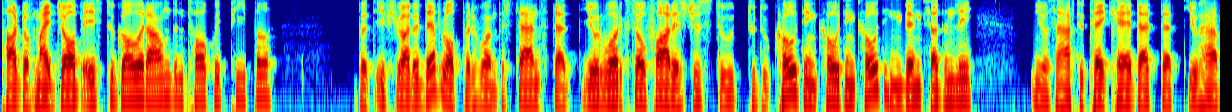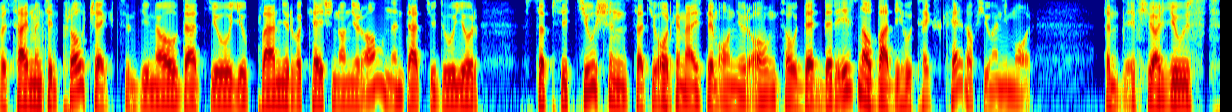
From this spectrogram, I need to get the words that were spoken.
Part of my job is to go around and talk with people. But if you are a developer who understands that your work so far is just to, to do coding coding coding then suddenly you also have to take care that that you have assignments in projects and you know that you you plan your vacation on your own and that you do your substitutions that you organize them on your own. So that there is nobody who takes care of you anymore. And if you are used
